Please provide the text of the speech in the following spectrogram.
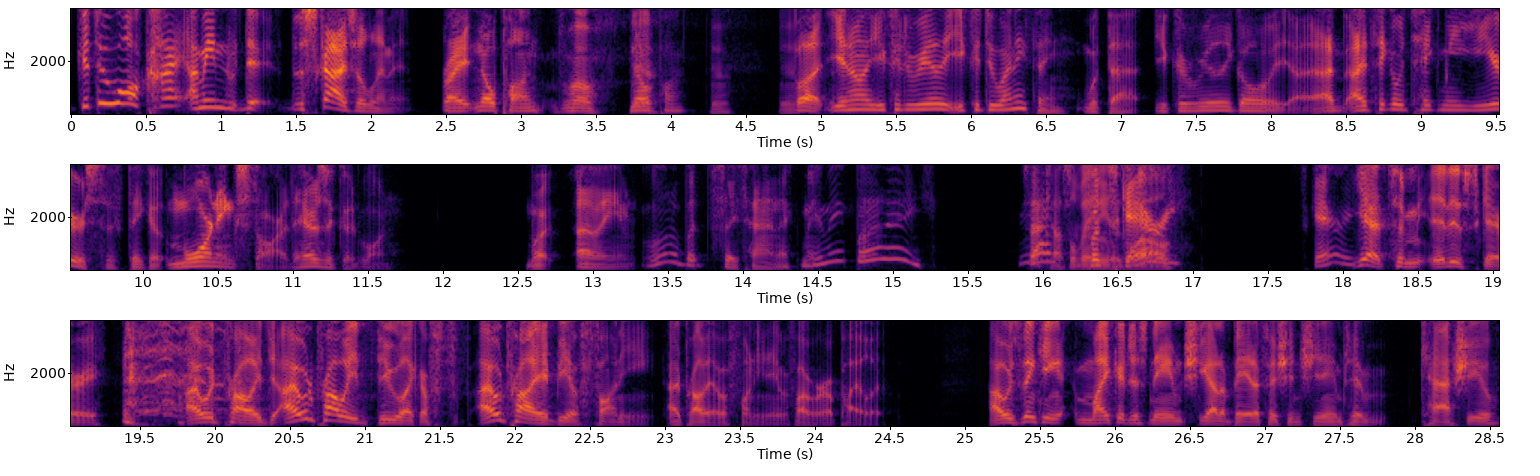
You could do all kind. I mean, the, the sky's the limit, right? No pun. Well, No yeah, pun. yeah, yeah. But you know, you could really, you could do anything with that. You could really go. I, I think it would take me years to think of Morning Star. There's a good one. But I mean, a little bit satanic, maybe, but hey, Yeah, sad- Castlevania but as well. Scary, scary. Yeah, to me, it is scary. I would probably, do, I would probably do like a. I would probably be a funny. I'd probably have a funny name if I were a pilot. I was thinking Micah just named. She got a beta fish and she named him Cashew,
